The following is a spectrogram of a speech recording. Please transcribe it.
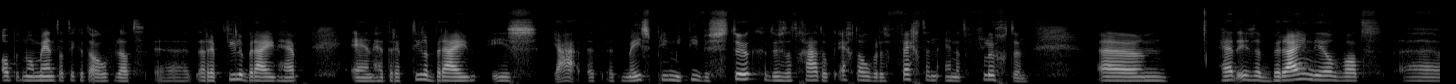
op het moment dat ik het over dat uh, reptiele brein heb. En het reptiele brein is ja, het, het meest primitieve stuk. Dus dat gaat ook echt over het vechten en het vluchten. Um, het is het breindeel wat, uh,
